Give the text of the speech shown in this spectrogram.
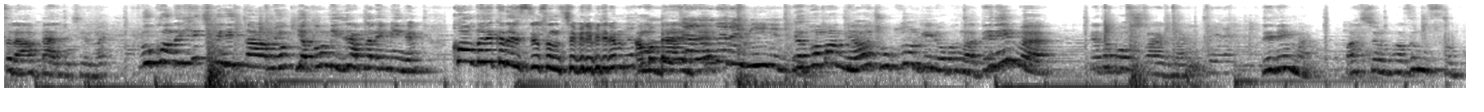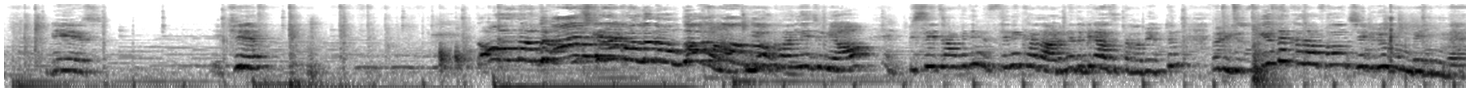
sıra bende çevirmek. Bu konuda hiçbir iddiam yok. Yapamayacağımdan eminim. Kolda ne kadar istiyorsanız çevirebilirim ama bende... Yapacağından eminim. Yapamam ya. Çok zor geliyor bana. Deneyeyim mi? Ya da boş ver mi? Deneyeyim mi? Başlıyorum. Hazır mısın? Bir. iki. Olmadı. Üç kere falan oldu ama. Yok anneciğim ya. Bir şey itiraf edeyim mi? Senin kadarım ya da birazcık daha büyüktüm. Böyle yüz, yüze kadar falan çeviriyordum belimle.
